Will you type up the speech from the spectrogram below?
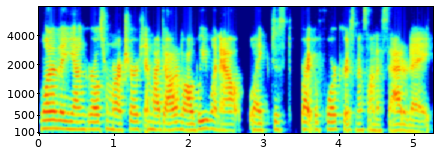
one of the young girls from our church and my daughter-in-law, we went out like just right before Christmas on a Saturday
